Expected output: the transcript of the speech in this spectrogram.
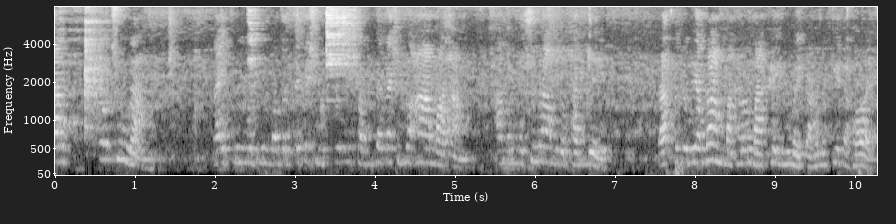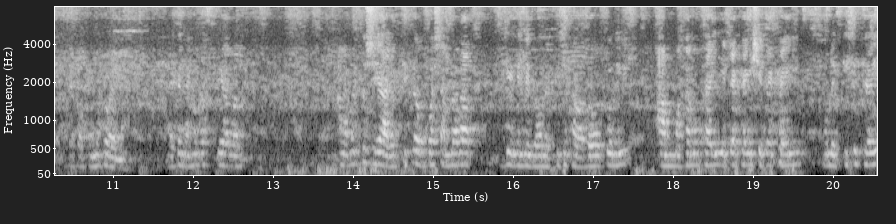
আর প্রচুর আম। রায়পুর নতুন বাজার থেকে শুরু করে সব জায়গায় শুধু আম আর আম। আমের মৌসুমে আম তো থাকবে রাত্রে যদি আমরা আম মাখানো না খাই ঘুমাই, তাহলে কি এটা হয়? এটা কখনো হয় না। দেখেন এখন আজকে আবার আমাদের তো সেই আগের থেকে অভ্যাস, আমরা রাত জেগে জেগে অনেক কিছু খাওয়া দাওয়া করি। আম মাখানো খাই, এটা খাই, সেটা খাই, অনেক কিছু খাই।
